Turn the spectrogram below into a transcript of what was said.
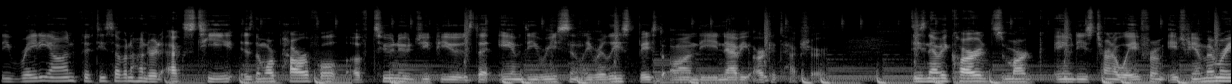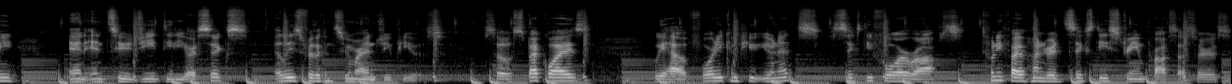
The Radeon 5700 XT is the more powerful of two new GPUs that AMD recently released based on the Navi architecture. These Navi cards mark AMD's turn away from HBM memory and into GDDR6, at least for the consumer end GPUs. So spec-wise, we have 40 compute units, 64 ROPs, 2560 stream processors,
